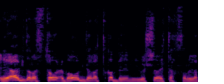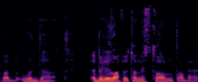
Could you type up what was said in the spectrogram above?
اللي أقدر أستوعبه وأقدر أتقبل إن ايو شراي تخسر اللقب ضدها بالإضافة لتوني ستورم طبعا.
